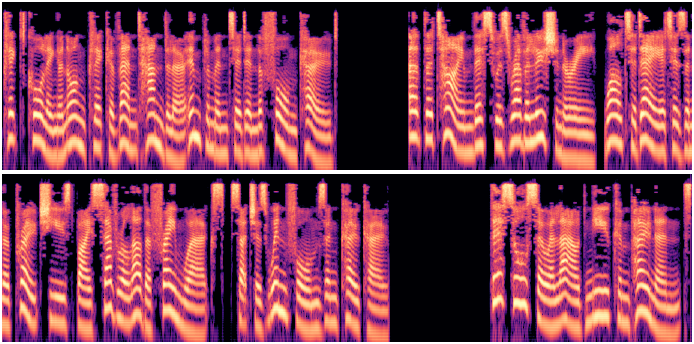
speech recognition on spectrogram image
clicked calling an on-click event handler implemented in the form code. At the time this was revolutionary, while today it is an approach used by several other frameworks, such as WinForms and Cocoa. This also allowed new components,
